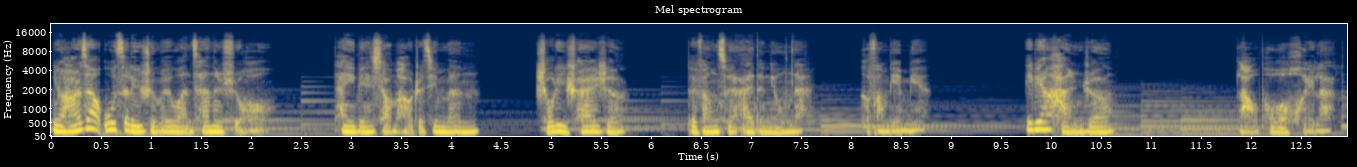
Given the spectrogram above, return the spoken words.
女孩在屋子里准备晚餐的时候，她一边小跑着进门，手里揣着对方最爱的牛奶和方便面，一边喊着：“老婆，我回来了。”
